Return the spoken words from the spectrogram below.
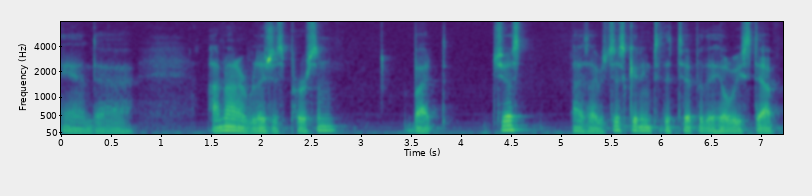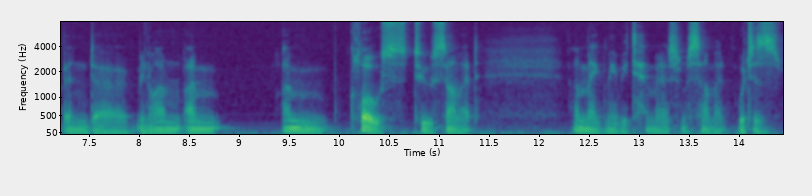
and uh, I'm not a religious person, but just as I was just getting to the tip of the Hillary step, and uh, you know, I'm I'm I'm close to summit. I'm like maybe ten minutes from summit, which is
